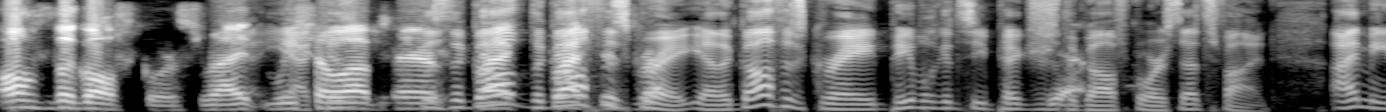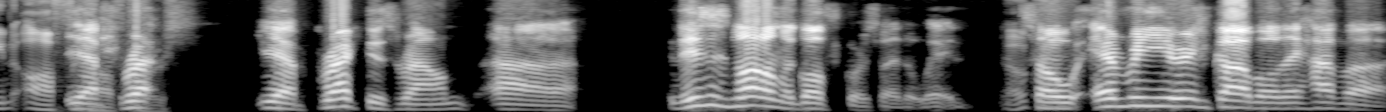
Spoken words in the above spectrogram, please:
off the golf course, right? we Yeah, show up there. Because the golf, the golf is great. Yeah, the golf is great. People can see pictures of the golf course. That's fine. I mean, off the Yeah, golf pra- course. yeah, practice round. Uh, this is not on the golf course, by the way. Okay. So every year in Cabo, they have a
